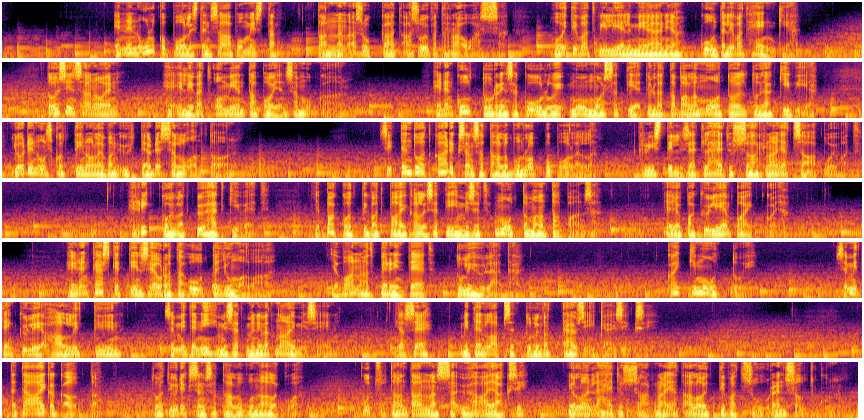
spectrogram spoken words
Ennen ulkopuolisten saapumista Tannan asukkaat asuivat rauhassa, hoitivat viljelmiään ja kuuntelivat henkiä. Toisin sanoen, he elivät omien tapojensa mukaan. Heidän kulttuurinsa kuului muun muassa tietyllä tavalla muotoiltuja kiviä, joiden uskottiin olevan yhteydessä luontoon. Sitten 1800-luvun loppupuolella kristilliset lähetyssaarnaajat saapuivat. He rikkoivat pyhät kivet ja pakottivat paikalliset ihmiset muuttamaan tapansa ja jopa kylien paikkoja. Heidän käskettiin seurata uutta Jumalaa ja vanhat perinteet tuli hylätä. Kaikki muuttui. Se, miten kyliä hallittiin, se, miten ihmiset menivät naimisiin ja se, miten lapset tulivat täysi-ikäisiksi. Tätä aikakautta, 1900-luvun alkua, kutsutaan Tannassa yhä ajaksi jolloin lähetyssaarnaajat aloittivat suuren sotkun.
